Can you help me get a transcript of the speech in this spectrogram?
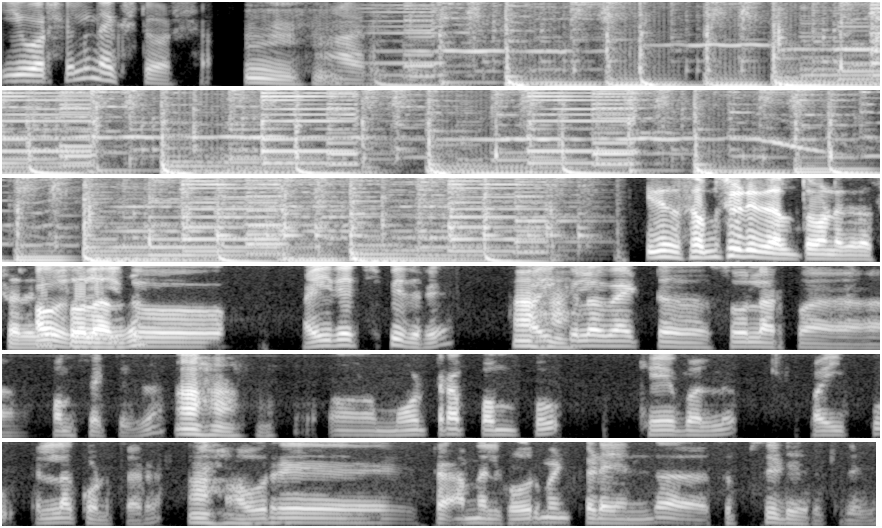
ಈ ವರ್ಷ ಇಲ್ಲ ನೆಕ್ಸ್ಟ್ ವರ್ಷ. ಹ್ಮ್ ಹ್ಮ್. ಆ ರೀತಿ. ಇದು ಸಬ್ಸಿಡಿ ಅಲ್ಲಿ ತಗೊಂಡಿದ್ರ ಸರ್ ಇದು ಹೌದು ಸೋಲಾರ್ ಇದು ಐದ್ ಎಚ್ ಪಿ ಇದ್ರಿ five kilowatt solar pump set ಇದು. ಮೋಟ್ರ ಪಂಪ್ ಕೇಬಲ್ ಪೈಪು ಎಲ್ಲ ಕೊಡ್ತಾರೆ. ಅವರೇ ಆಮೇಲೆ ಗೌರ್ಮೆಂಟ್ ಕಡೆಯಿಂದ ಸಬ್ಸಿಡಿ ಇರುತ್ತೆ ಇದು.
